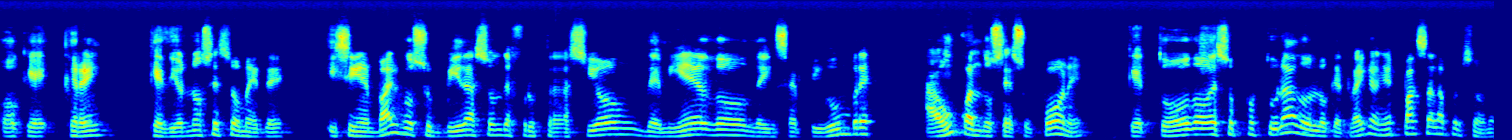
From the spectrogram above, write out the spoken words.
o que creen que Dios no se somete y sin embargo sus vidas son de frustración, de miedo, de incertidumbre, aun cuando se supone que todos esos postulados lo que traigan es paz a la persona.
